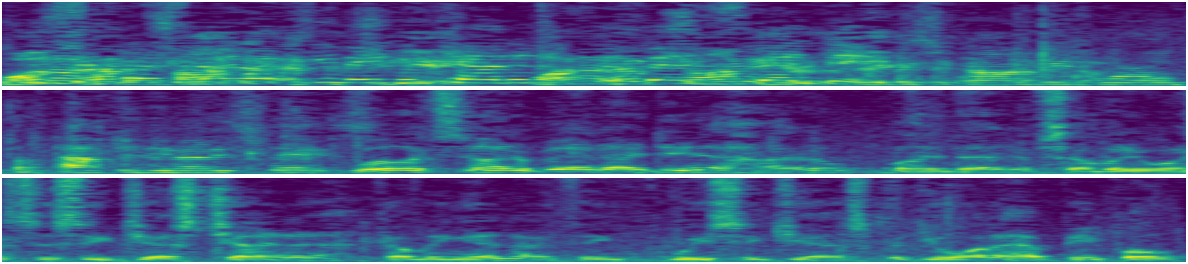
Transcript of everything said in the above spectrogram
Why not Mr. have President, China what as do you the make of G8? Why not have defense China here, the spending? biggest economy in the world after the United States? Well, it's not a bad idea. I don't mind that. If somebody wants to suggest China coming in, I think we suggest. But you want to have people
